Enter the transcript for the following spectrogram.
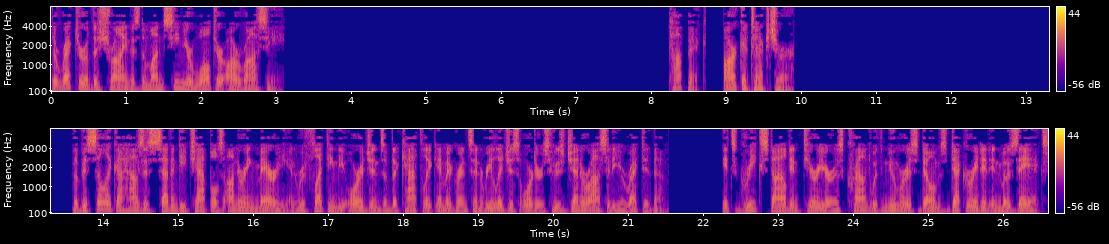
The rector of the shrine is the Monsignor Walter R. Rossi. Architecture The basilica houses 70 chapels honoring Mary and reflecting the origins of the Catholic immigrants and religious orders whose generosity erected them. Its Greek-styled interior is crowned with numerous domes decorated in mosaics,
